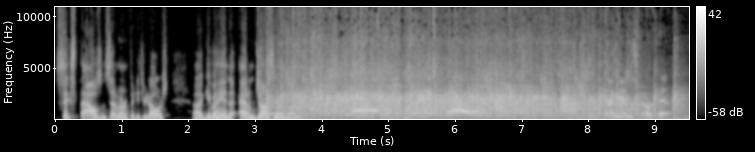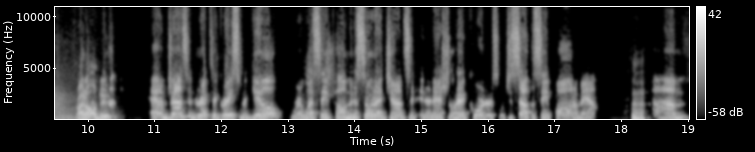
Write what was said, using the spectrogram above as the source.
six thousand seven hundred fifty-three dollars. Uh, give a hand to Adam Johnson, everybody. Right on, dude. Adam Johnson, director Grace McGill. We're in West St. Paul, Minnesota at Johnson International Headquarters, which is south of St. Paul on a map. um,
